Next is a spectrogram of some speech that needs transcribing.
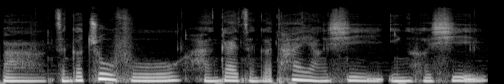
把整个祝福涵盖整个太阳系、银河系。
